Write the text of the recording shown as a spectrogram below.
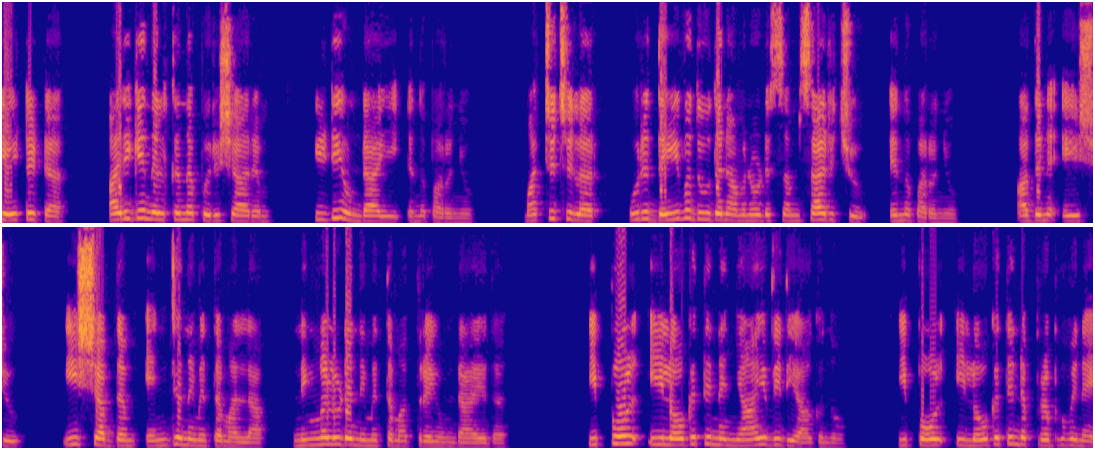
കേട്ടിട്ട് അരികെ നിൽക്കുന്ന പുരുഷാരം ഇടിയുണ്ടായി എന്ന് പറഞ്ഞു. മറ്റു ചിലർ ഒരു ദൈവദൂതൻ അവനോട് സംസാരിച്ചു എന്ന് പറഞ്ഞു. അതിന് യേശു ഈ ശബ്ദം എന്റെ നിമിത്തമല്ല നിങ്ങളുടെ നിമിത്തമത്രേ ഉണ്ടായത്. ഇപ്പോൾ ഈ ലോകത്തിന്റെ ന്യായവിധിയാകുന്നു ഇപ്പോൾ ഈ ലോകത്തിന്റെ പ്രഭുവിനെ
